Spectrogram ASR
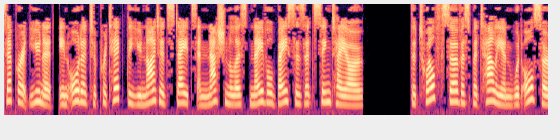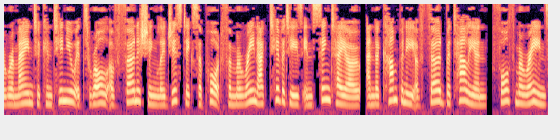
separate unit, in order to protect the United States and nationalist naval bases at Tsingtao. The 12th Service Battalion would also remain to continue its role of furnishing logistic support for Marine activities in Tsingtao, and a company of 3rd Battalion, 4th Marines,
